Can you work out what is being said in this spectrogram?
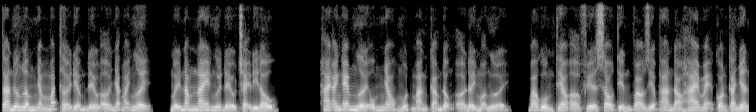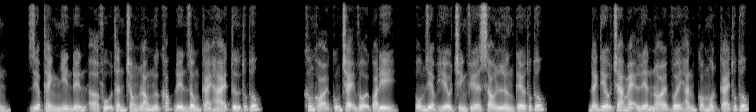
Ta nương lâm nhắm mắt thời điểm đều ở nhắc mãi ngươi, mấy năm nay ngươi đều chạy đi đâu. Hai anh em người ôm nhau một màn cảm động ở đây mọi người, bao gồm theo ở phía sau tiến vào Diệp An đào hai mẹ con cá nhân, Diệp Thành nhìn đến ở phụ thân trong lòng ngực khóc đến giống cái hải tử thúc thúc. Không khỏi cũng chạy vội qua đi, ôm Diệp Hiếu chính phía sau lưng kêu thúc thúc. Đánh tiểu cha mẹ liền nói với hắn có một cái thúc thúc.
